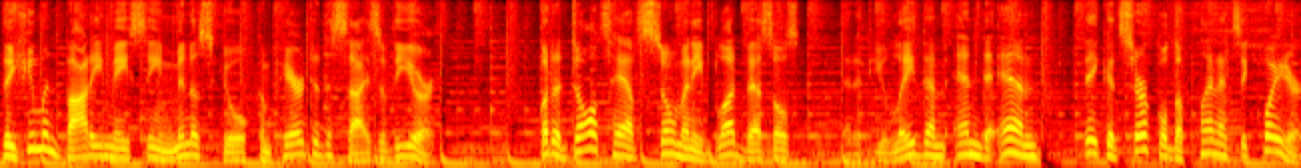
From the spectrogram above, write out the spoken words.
The human body may seem minuscule compared to the size of the Earth, but adults have so many blood vessels that if you laid them end to end, they could circle the planet's equator,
